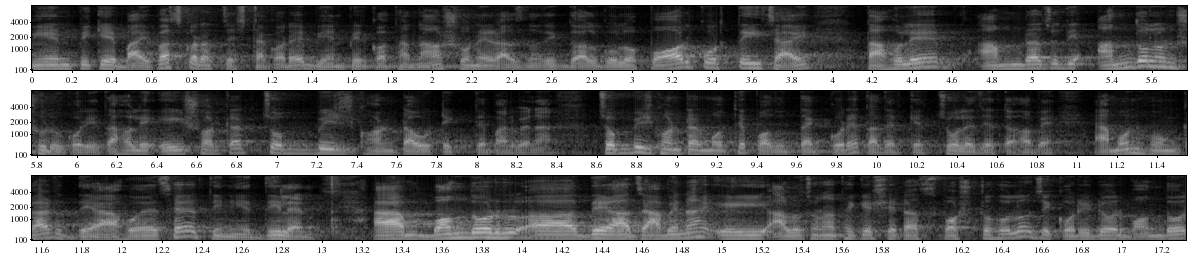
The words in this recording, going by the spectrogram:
বিএনপিকে বাইপাস করার চেষ্টা করে, বিএনপির কথা না শুনে রাজনৈতিক দলগুলো পর করতেই চায়, তাহলে আমরা যদি আন্দোলন শুরু করি, তাহলে এই সরকার চব্বিশ ঘন্টাও টিকতে পারবে না। চব্বিশ ঘণ্টার মধ্যে পদত্যাগ করে তাদেরকে চলে যেতে হবে। এমন হুঙ্কার দেয়া হয়েছে, তিনি দিলেন। বন্দর দেয়া যাবে না, এই আলোচনা থেকে সেটা স্পষ্ট হলো যে করিডোর বন্দর,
